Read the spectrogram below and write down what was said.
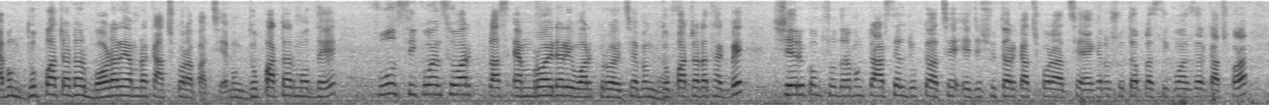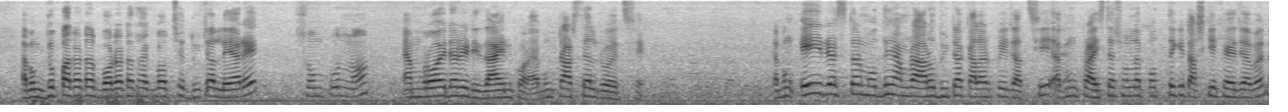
এবং দুপাটাটার বর্ডারে আমরা কাজ করা পাচ্ছি। এবং দুপাটার মধ্যে full sequence work plus embroidery work রয়েছে। এবং দুপাট্টাটা থাকবে সেরকম সুন্দর এবং টার্সেল যুক্ত আছে। এই যে সুতার কাজ করা আছে এখানে সুতা প্লাস সিকোয়েন্সের কাজ করা। এবং দুপাটাটার বর্ডারটা থাকবে হচ্ছে দুইটা লেয়ারে সম্পূর্ণ এমব্রয়ডারি ডিজাইন করা এবং টার্সেল রয়েছে। এবং এই ড্রেসটার মধ্যে আমরা আরও দুইটা কালার পেয়ে যাচ্ছি এবং প্রাইসটা শুনলে প্রত্যেকে টাসকে খেয়ে যাবেন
